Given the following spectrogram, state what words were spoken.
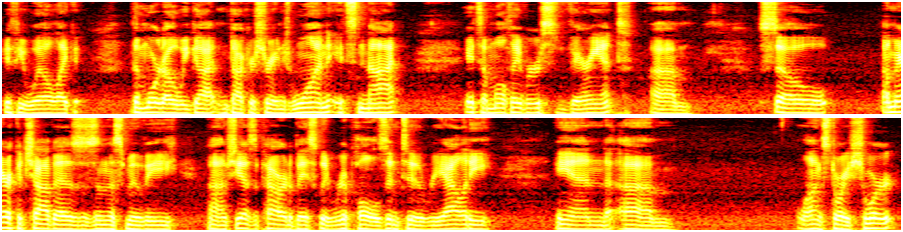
if you will, like the Mordo we got in Doctor Strange one. It's not. It's a multiverse variant. Um, so America Chavez is in this movie. Uh, she has the power to basically rip holes into reality. And um, long story short,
